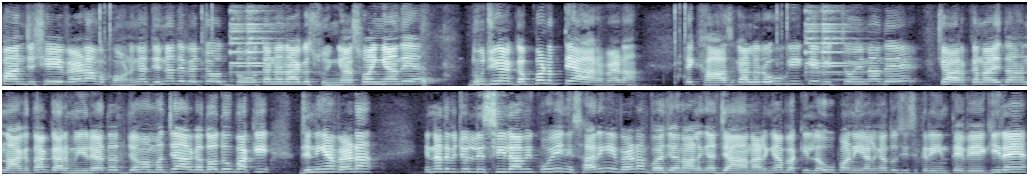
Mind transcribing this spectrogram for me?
5-6 ਵਹਿੜਾਂ ਵਿਖਾਉਣੀਆਂ, ਜਿਨ੍ਹਾਂ ਦੇ ਵਿੱਚ ਦੋ ਤਿੰਨ ਨਗ ਸੂਈਆਂ ਸਵਾਈਆਂ ਦੇ ਆ, ਦੂਜੀਆਂ ਗੱਭਣ ਤਿਆਰ ਵਹਿੜਾਂ। ਤੇ ਖਾਸ ਗੱਲ ਰਹੂਗੀ ਕਿ ਵਿੱਚੋਂ ਇਹਨਾਂ ਦੇ ਚਾਰ ਕਨਾਜ ਦਾ ਨਗ ਤਾਂ ਗਰਮੀ ਰਹਿ ਤਾਂ ਜਮਾ ਮੱਝਾਂ ਵਰਗਾ ਦੁੱਧ, ਬਾਕੀ ਜਿੰਨੀਆਂ ਵਹਿੜਾਂ ਇਹਨਾਂ ਦੇ ਵਿੱਚੋਂ ਲਿੱਸੀ ਲਾ ਵੀ ਕੋਈ ਨਹੀਂ ਸਾਰੀਆਂ ਵਹਿੜਾਂ ਵਜਨ ਵਾਲੀਆਂ ਜਾਨ ਵਾਲੀਆਂ ਬਾਕੀ ਲਹੂ ਪਾਣੀ ਵਾਲੀਆਂ ਤੁਸੀਂ ਸਕਰੀਨ ਤੇ ਵੇਖ ਹੀ ਰਹੇ ਆ।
